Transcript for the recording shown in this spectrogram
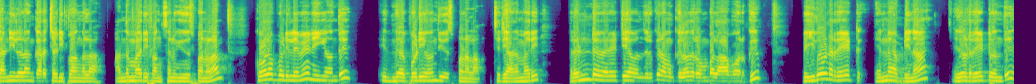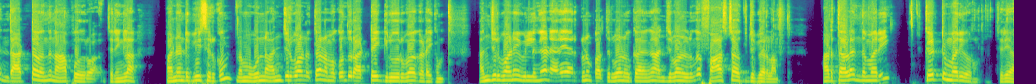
தண்ணியிலலாம் கரைச்சி அடிப்பாங்களா? அந்த மாதிரி ஃபங்க்ஷனுக்கு யூஸ் பண்ணலாம். கோலப்பொடியிலுமே நீங்க வந்து இந்த பொடியை வந்து யூஸ் பண்ணலாம். சரி அது மாதிரி ரெண்டு வெரைட்டியா வந்திருக்கு. நமக்கு இதில் வந்து ரொம்ப லாபம் இருக்கு. இதோட ரேட் என்ன அப்படின்னா இதோட ரேட் வந்து இந்த அட்டை வந்து நாற்பது ரூபா சரிங்களா? பன்னெண்டு பீஸ் இருக்கும். நம்ம ஒன்று அஞ்சு ரூபான்னு வித்தா நமக்கு வந்து ஒரு அட்டைக்கு இருபது ரூபா கிடைக்கும். அஞ்சு ரூபானே வில்லுங்க நிறையா இருக்குன்னு பத்து ரூபான்னு விற்காங்க அஞ்சு ரூபான்னு விழுங்க ஃபாஸ்ட்டாக விற்றுட்டு போயிடலாம் அடுத்தால இந்த மாதிரி கெட்டு மாதிரி வரும் சரியா?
